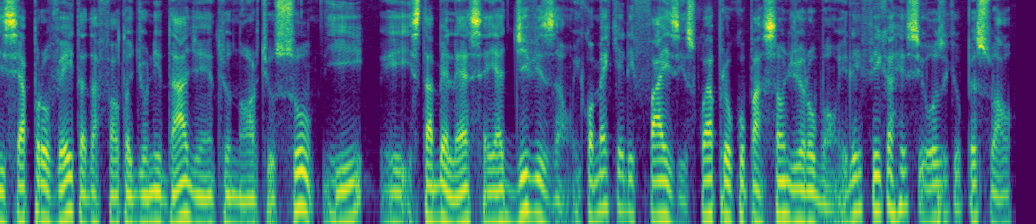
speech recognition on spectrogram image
e se aproveita da falta de unidade entre o norte e o sul e, e, estabelece aí a divisão. E como é que ele faz isso? Qual é a preocupação de Jeroboão? Ele fica receoso que o pessoal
